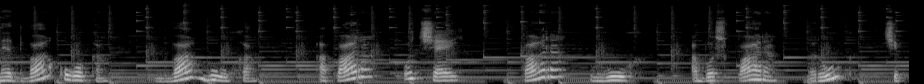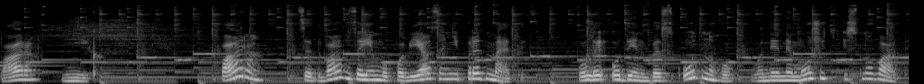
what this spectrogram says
не два ока, два вуха, а пара очей, пара вух або ж пара рук чи пара ніг. Пара це два взаємопов'язані предмети. Коли один без одного вони не можуть існувати.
